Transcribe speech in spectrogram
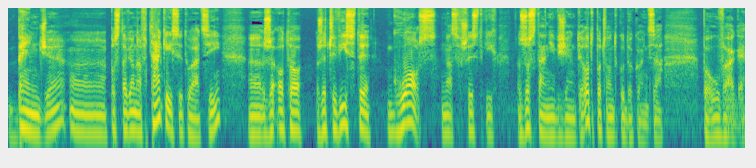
będzie e, postawiona w takiej sytuacji, e, że oto rzeczywisty głos nas wszystkich zostanie wzięty od początku do końca po uwagę.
